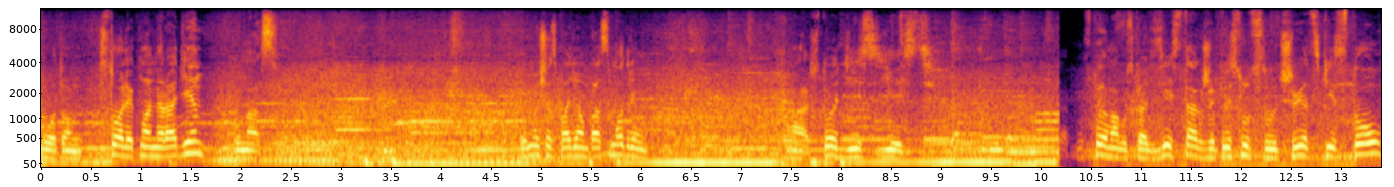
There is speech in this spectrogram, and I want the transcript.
Вот он, столик номер один у нас. И мы сейчас пойдем посмотрим, а, что здесь есть. Ну, что я могу сказать? Здесь также присутствует шведский стол,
